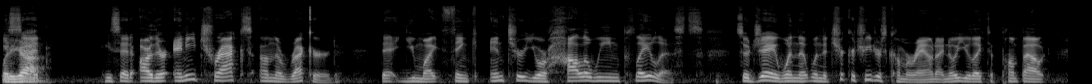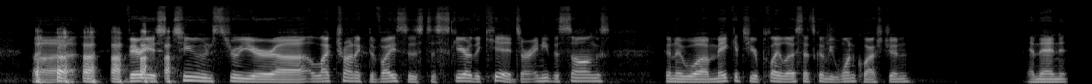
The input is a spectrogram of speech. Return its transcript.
What he do you said, got? He said, "Are there any tracks on the record that you might think enter your Halloween playlists?" So, Jay, when the when the trick or treaters come around, I know you like to pump out uh, various tunes through your uh, electronic devices to scare the kids. Are any of the songs going to uh, make it to your playlist? That's going to be one question. And then,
